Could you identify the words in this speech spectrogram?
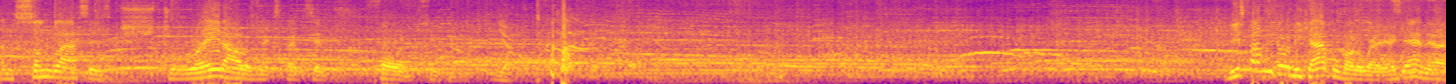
And sunglasses straight out of an expensive foreign suit. Yeah. These fans have got to be careful, by the way. Again, uh,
